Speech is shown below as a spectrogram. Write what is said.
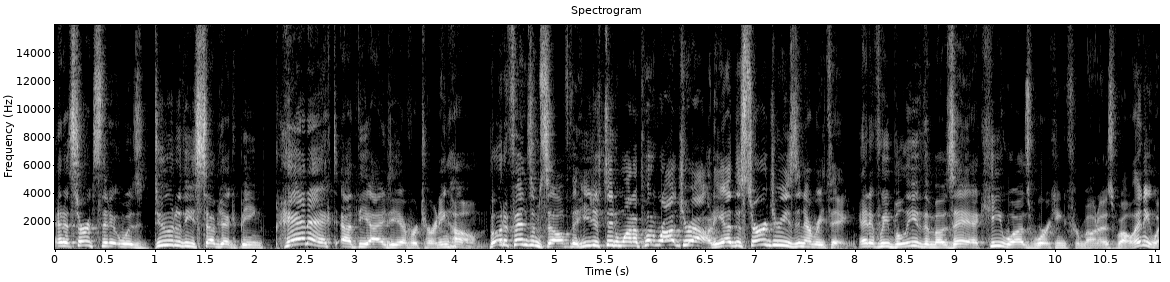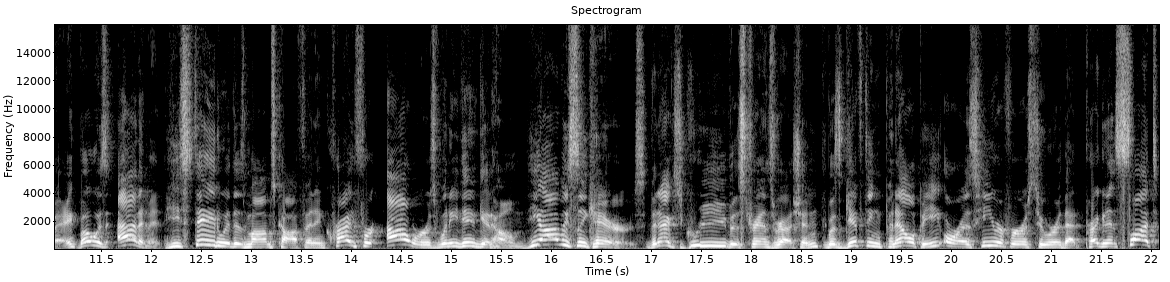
and asserts that it was due to the subject being panicked at the idea of returning home. Beau defends himself that he just didn't want to put Roger out. He had the surgeries and everything. And if we believe the mosaic, he was working for Mona as well anyway. Beau was adamant. He stayed with his mom's coffin and cried for hours when he did get home. He obviously cares. The next grievous transgression was gifting Penelope, or as he refers to her, that pregnant slut,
